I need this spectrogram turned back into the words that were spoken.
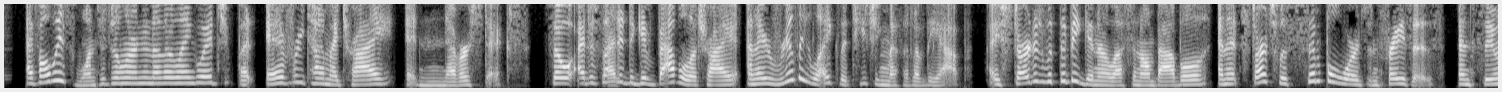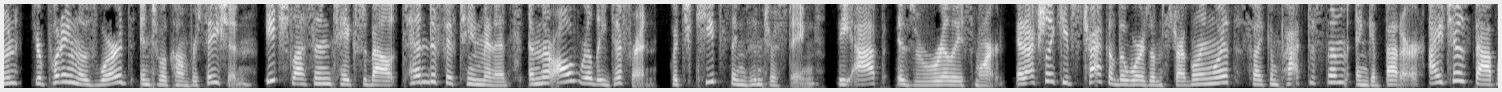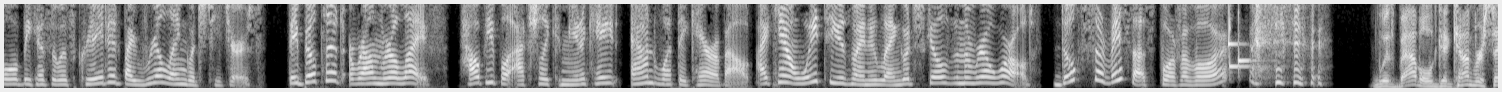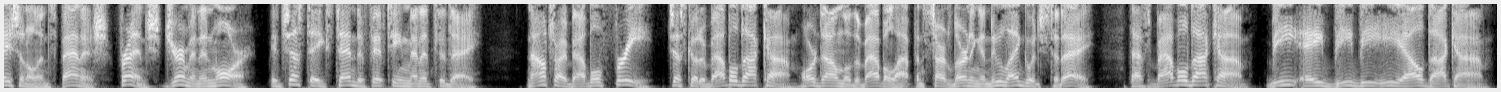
I've always wanted to learn another language, but every time I try, it never sticks. So I decided to give Babbel a try, and I really like the teaching method of the app. I started with the beginner lesson on Babbel, and it starts with simple words and phrases, and soon you're putting those words into a conversation. Each lesson takes about 10 to 15 minutes, and they're all really different, which keeps things interesting. The app is really smart. It actually keeps track of the words I'm struggling with so I can practice them and get better. I chose Babbel because it was created by real language teachers. They built it around real life, how people actually communicate, and what they care about. I can't wait to use my new language skills in the real world. Dos cervezas, por favor. With Babbel, get conversational in Spanish, French, German, and more. It just takes 10 to 15 minutes a day. Now try Babbel free. Just go to babbel.com or download the Babbel app and start learning a new language today. That's babbel.com. B A B B E L.com.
